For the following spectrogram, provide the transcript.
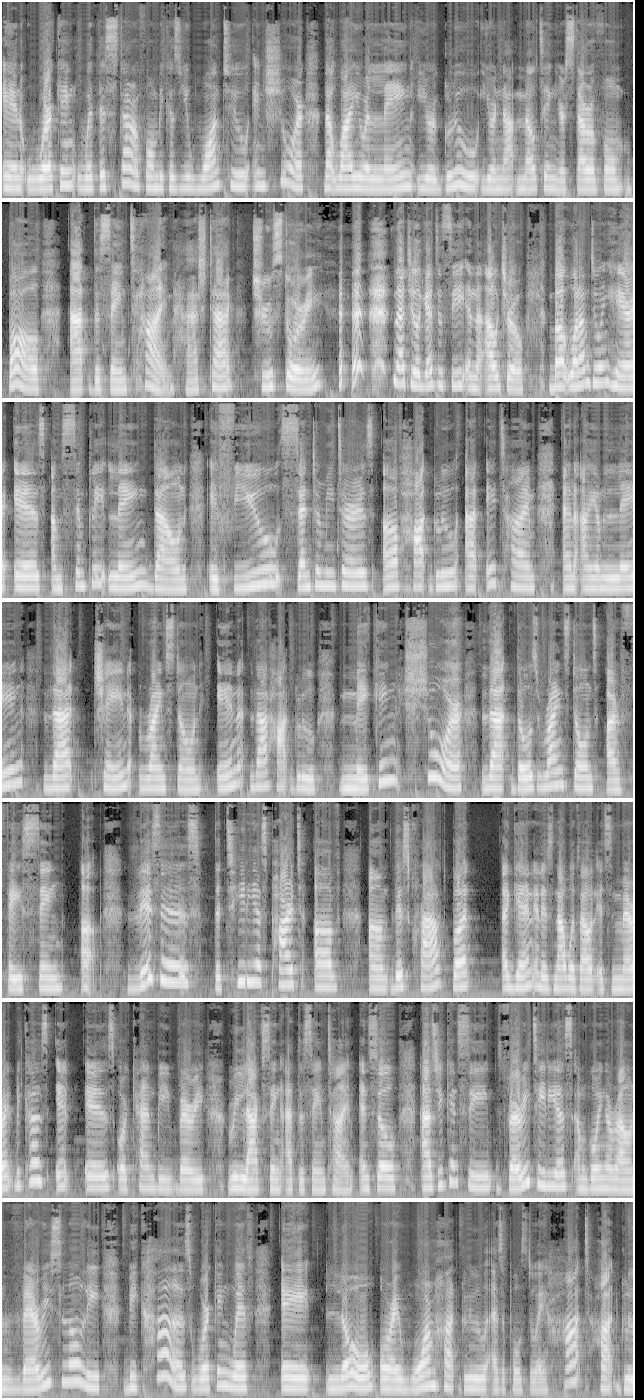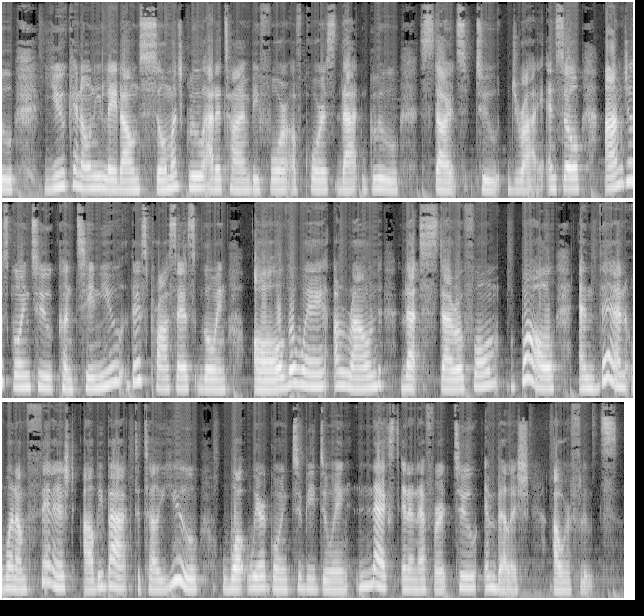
in working with this styrofoam because you want to ensure that while you are laying your glue, you're not melting your styrofoam ball at the same time. Hashtag true story that you'll get to see in the outro. But what I'm doing here is I'm simply laying down a few centimeters of hot glue at a time and I am laying that chained rhinestone in that hot glue, making sure that those rhinestones are facing up. This is the tedious part of um, this craft, but again, it is not without its merit because it is or can be very relaxing at the same time. And so, as you can see, it's very tedious. I'm going around very slowly because working with a low or a warm hot glue as opposed to a hot hot glue. You can only lay down so much glue at a time before of course that glue starts to dry. And so I'm just going to continue this process going all the way around that styrofoam ball and then when I'm finished I'll be back to tell you what we're going to be doing next in an effort to embellish our flutes.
